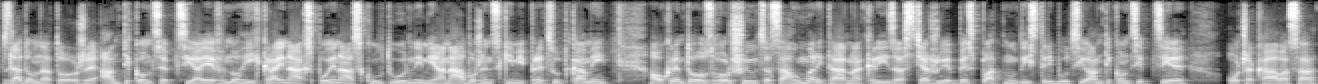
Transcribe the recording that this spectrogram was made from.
Vzhľadom na to, že antikoncepcia je v mnohých krajinách spojená s kultúrnymi a náboženskými predsudkami a okrem toho zhoršujúca sa humanitárna kríza stiažuje bezplatnú distribúciu antikoncepcie, očakáva sa,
